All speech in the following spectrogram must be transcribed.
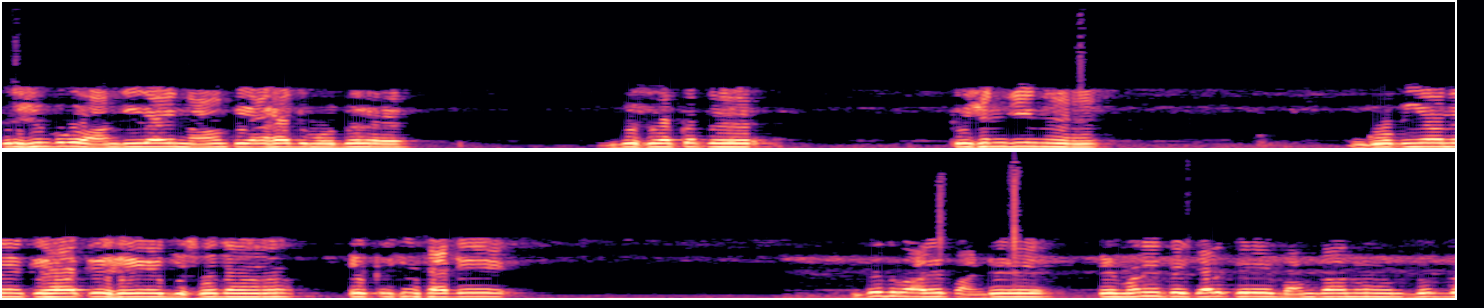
ਕ੍ਰਿਸ਼ਨ ਭਗਵਾਨ ਜੀ ਦਾ ਇਹ ਨਾਮ ਪਿਆ ਹੈ ਦਮੋਦਰ। ਜਿਸ ਵਕਤ ਕ੍ਰਿਸ਼ਨ ਜੀ ਨੇ ਗੋਪੀਆਂ ਨੇ ਕਿਹਾ ਕਿ हे ਜਸੋਦਾ ਇਹ ਕ੍ਰਿਸ਼ਨ ਸਾਡੇ ਦੁੱਧ ਵਾਲੇ ਭਾਂਡੇ ਤੇ ਮਣੇ ਤੇ ਚੜ ਕੇ ਬਾਂਦਾਂ ਨੂੰ ਦੁੱਧ,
